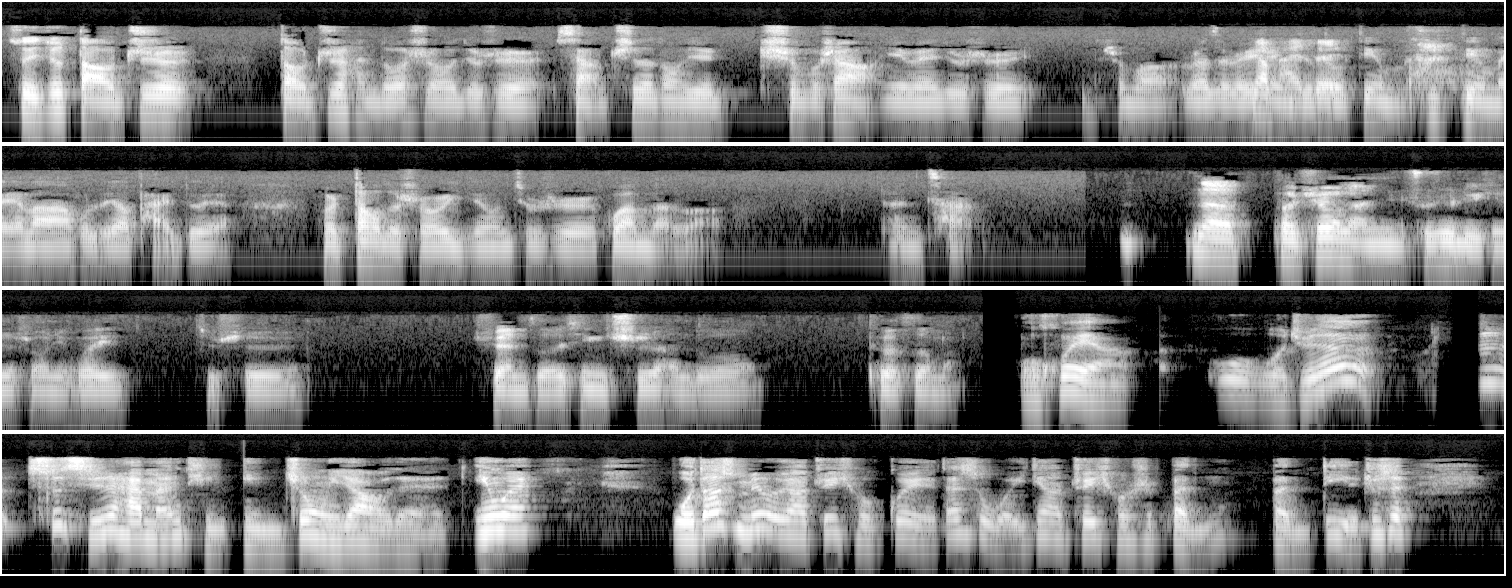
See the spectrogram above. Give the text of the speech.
所以就导致导致很多时候就是想吃的东西吃不上，因为就是什么 reservation 就都订没订没啦，或者要排队啊，或者到的时候已经就是关门了，很惨。那 Patrol 呢？你出去旅行的时候，你会就是选择性吃很多特色吗？我会啊，我我觉得吃吃其实还蛮挺挺重要的，因为我倒是没有要追求贵的，但是我一定要追求是本本地的，就是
